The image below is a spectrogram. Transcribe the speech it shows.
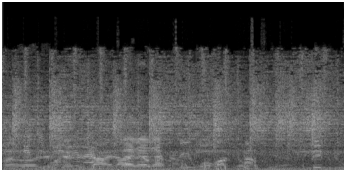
เออเดี๋ยวเดี๋ยวได้ได้ได้ได้ตีหัวก่อนเดี๋ยวดิ้นอยู่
